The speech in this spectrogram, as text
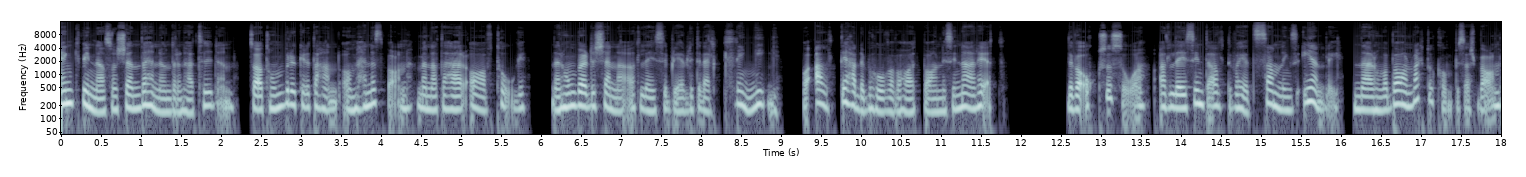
En kvinna som kände henne under den här tiden sa att hon brukade ta hand om hennes barn, men att det här avtog när hon började känna att Lacey blev lite väl klängig och alltid hade behov av att ha ett barn i sin närhet. Det var också så att Lacey inte alltid var helt sanningsenlig när hon var barnvakt åt kompisars barn.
